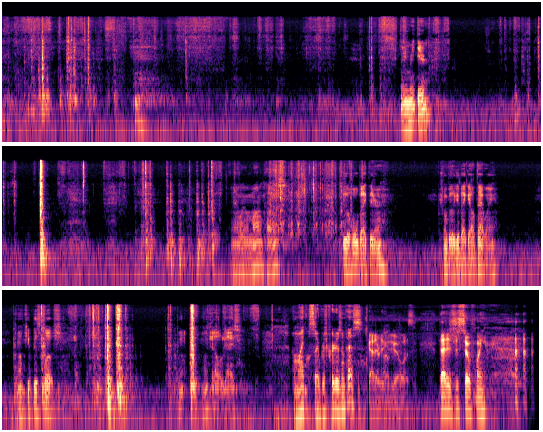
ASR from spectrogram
Right there. That way when mom comes, do the hole back there. She won't be able to get back out that way. And I'll keep this close. Watch out, little guys. I'm Michael, Cypress Critters and Pests. Got everything to deal with. That is just so funny.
